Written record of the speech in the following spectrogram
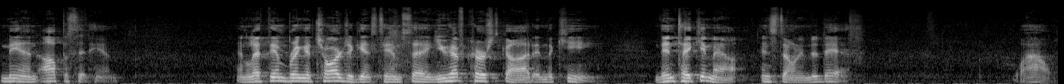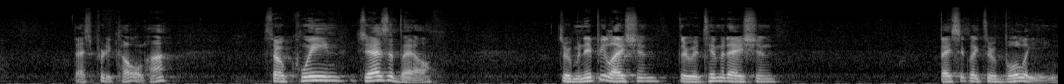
men opposite him. And let them bring a charge against him, saying, You have cursed God and the king. Then take him out and stone him to death. Wow. That's pretty cold, huh? So, Queen Jezebel, through manipulation, through intimidation, basically through bullying,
